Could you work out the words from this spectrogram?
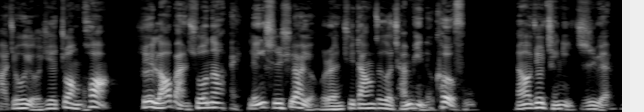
啊，就会有一些状况，所以老板说呢，哎，临时需要有个人去当这个产品的客服，然后就请你支援，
